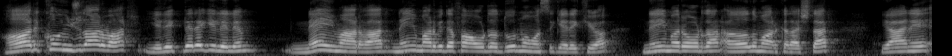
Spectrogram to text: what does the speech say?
Harika oyuncular var. Yedeklere gelelim. Neymar var. Neymar bir defa orada durmaması gerekiyor. Neymar'ı oradan alalım arkadaşlar. Yani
